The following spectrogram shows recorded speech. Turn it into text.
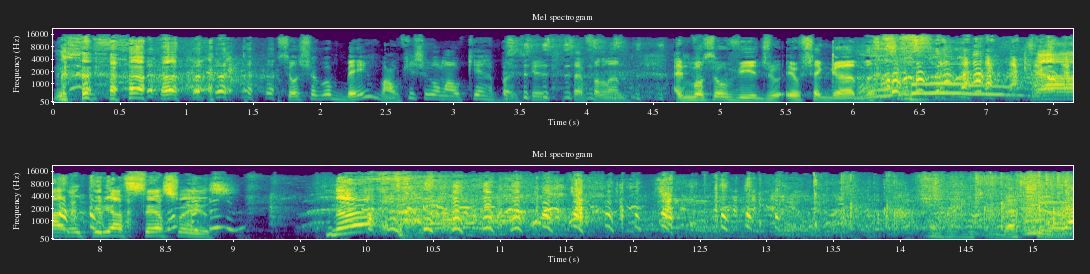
o senhor chegou bem mal. O que chegou mal? O quê, rapaz? O que você tá falando? Aí ele mostrou o vídeo, eu chegando. Cara, eu queria acesso a isso. Não! Gatinhando!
